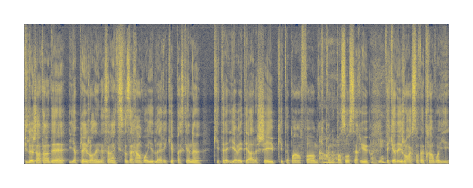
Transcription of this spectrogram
puis là, j'entendais, il y a plein de joueurs nationales qui se faisaient renvoyer de leur équipe parce qu'il y en a qui étaient, ils avaient été out of shape, qui n'étaient pas en forme, qui Oh. prenaient pas ça au sérieux. OK. Fait qu'il y a des joueurs qui se sont fait renvoyer.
